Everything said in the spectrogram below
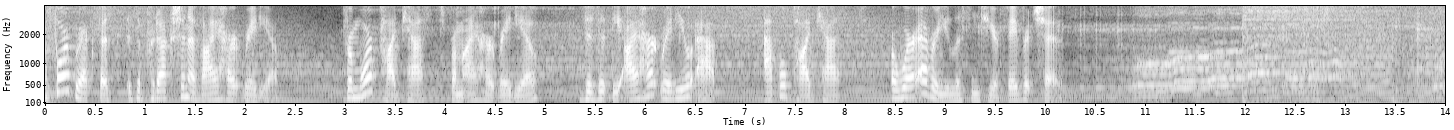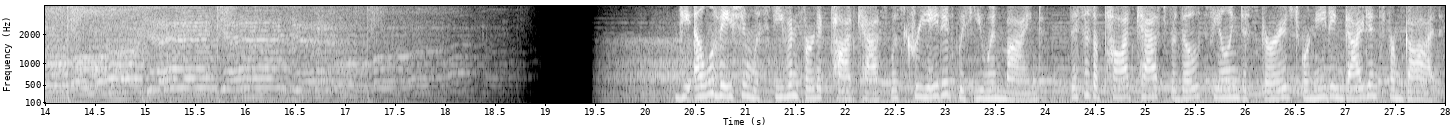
Before Breakfast is a production of iHeartRadio. For more podcasts from iHeartRadio, visit the iHeartRadio app, Apple Podcasts, or wherever you listen to your favorite shows. The Elevation with Stephen Furtick podcast was created with you in mind. This is a podcast for those feeling discouraged or needing guidance from God.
